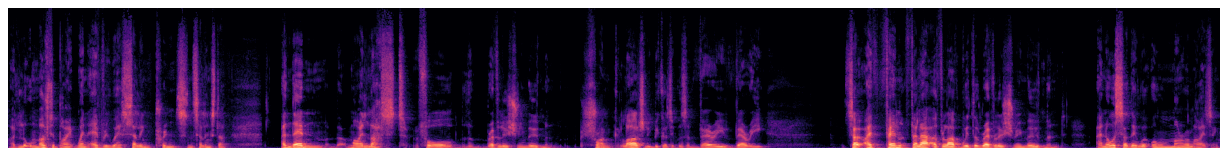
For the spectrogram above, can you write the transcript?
I had a little motorbike, went everywhere selling prints and selling stuff. And then my lust for the revolutionary movement shrunk, largely because it was a very, very. So I fell, fell out of love with the revolutionary movement. And also, they were all moralizing.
